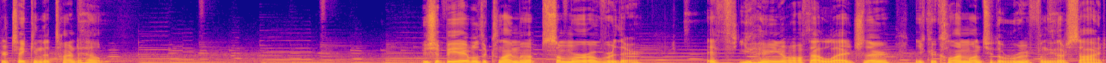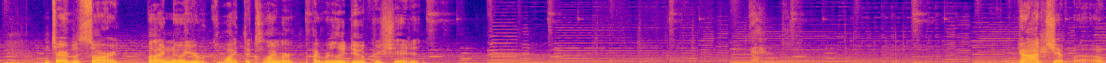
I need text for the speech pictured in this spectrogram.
your taking the time to help. You should be able to climb up somewhere over there. If you hang off that ledge there, you could climb onto the roof on the other side. I'm terribly sorry, but I know you're quite the climber. I really do appreciate it. Gotcha, Bo.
